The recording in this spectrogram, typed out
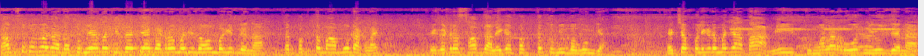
साफसफाई बघा आता तुम्ही आता तिथं त्या गटरामध्ये जाऊन बघितले ना तर फक्त बांबू टाकलाय. ते गटर साफ झाले का फक्त तुम्ही बघून घ्या. ह्याच्या पलीकडे म्हणजे आता आम्ही तुम्हाला रोज न्यूज देणार.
